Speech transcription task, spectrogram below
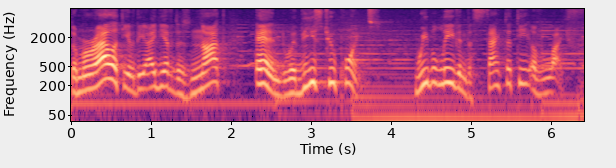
The morality of the IDF does not end with these two points. We believe in the sanctity of life.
